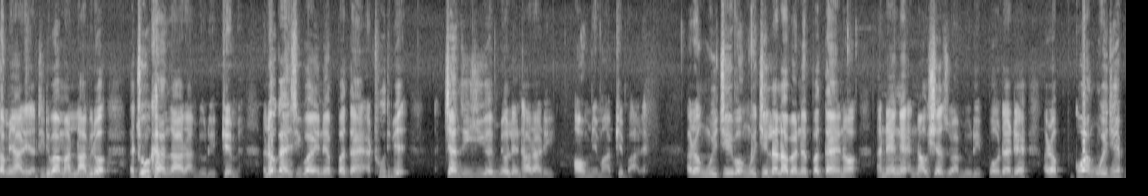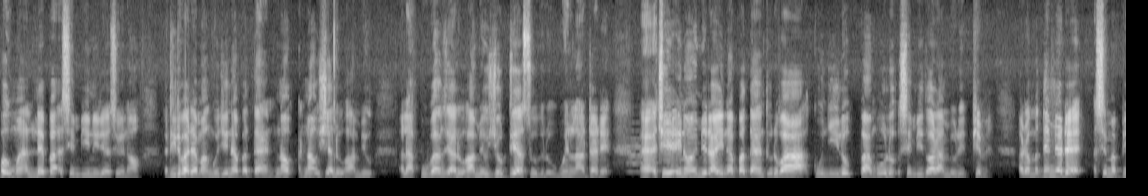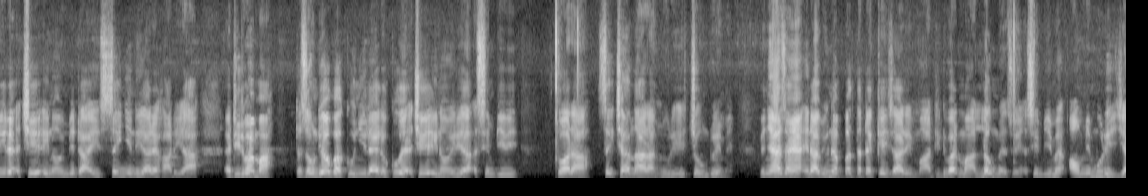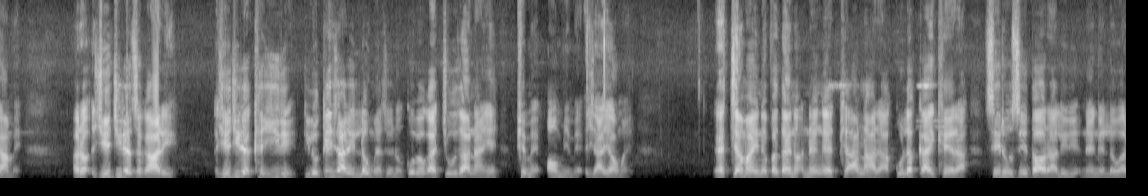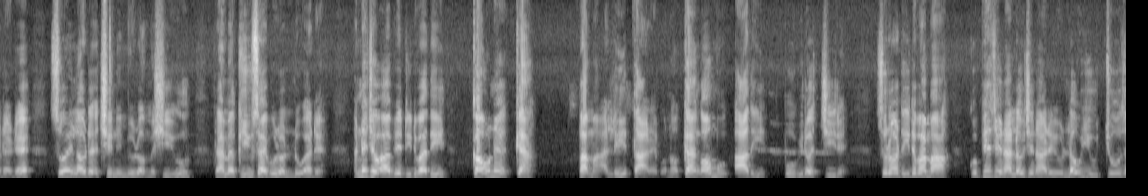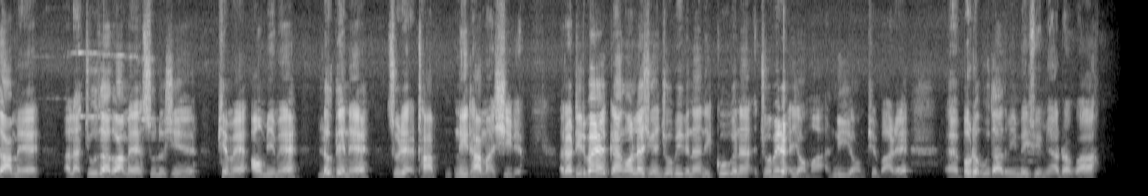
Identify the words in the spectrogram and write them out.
တမရတွေကဒီတစ်ပတ်မှာလာပြီးတော့အကျိုးခံစားရတာမျိုးတွေဖြစ်မယ်အလောက်ကန်စီးပွားရေးနဲ့ပတ်သက်ရင်အထူးသဖြင့်ကြံစီရည်ရွယ်မျှော်လင့်ထားတာတွေအောင်မြင်မှာဖြစ်ပါတယ် အဲ့တော့ငွေကြေးပေါ့ငွေကြေးလက်လက်ပဲနဲ့ပတ်သက်ရင်တော့အနှဲငယ်အနှောက်အယှက်ဆိုတာမျိုးတွေပေါ်တတ်တယ်အဲ့တော့ကိုကငွေကြေးပုံမှန်လက်ပတ်အဆင်ပြေနေတယ်ဆိုရင်တော့ဒီတစ်ပတ်ထဲမှာငွေကြေးနဲ့ပတ်သက်ရင်နှောက်အနှောက်အယှက်လိုဟာမျိုးဟလာပူပန်စရာလိုဟာမျိုးရုတ်တရက်ဆိုသလိုဝင်လာတတ်တယ်အဲအခြေအိမ်တော်မြေတားရေးနဲ့ပတ်သက်ရင်သူတစ်ပါးကကူညီလို့ပံ့ပိုးလို့အဆင်ပြေသွားတာမျိုးတွေဖြစ်မယ်အဲ့တော့မသိမြတ်တဲ့အဆင်မပြေတဲ့အခြေအိမ်တော်မြေတားရေးစိတ်ညစ်နေရတဲ့ဟာတွေကဒီတစ်ပတ်မှာတစုံတစ်ယောက်ကကူညီလိုက်လို့ကိုယ့်ရဲ့အခြေအိမ်တော်ကြီးတွေကအဆင်ပြေသွားတာစိတ်ချမ်းသာတာမျိုးတွေကြုံတွေ့မယ် ပညာဆိုင်ရာအင်တာဗျူးနဲ့ပတ်သက်တဲ့ကိစ္စတွေမှာဒီတစ်ပတ်မှာလုပ်မယ်ဆိုရင်အဆင်ပြေမယ်အောင်မြင်မှုတွေရမယ်အဲ့တော့အရေးကြီးတဲ့စကားတွေအရေးကြီးတဲ့ခရီးတွေဒီလိုကိစ္စတွေလုပ်မယ်ဆိုရင်တော့ကိုယ့်ဘက်ကစူးစမ်းနိုင်ရင်ဖြစ်မယ်အောင်မြင်မယ်အရာရောက်မယ်အဲကျမ်းမာရေးနဲ့ပတ်သက်ရင်တော့အနှဲငယ်ဖျားနာတာကိုလက်ကိုက်ခဲတာစေးထိုးစေးတော့တာလေးတွေအနှဲငယ်လောက်ရတတ်တယ်စိုးရင်လောက်တဲ့အခြေအနေမျိုးတော့မရှိဘူးဒါပေမဲ့ဂယူးဆိုင်ဖို့တော့လိုအပ်တယ်အနှစ်ချုပ်အဖြစ်ဒီတစ်ပတ်ဒီကောင်းတဲ့ကံဘတ်မှာအလေးတာတယ်ပေါ့နော်ကံကောင်းမှုအားသည်ပို့ပြီးတော့ကြီးတယ် ဆိုတော့ဒီတစ်ပတ်မှာကိုဖြစ်ချင်တာလှုပ်ချင်တာတွေကိုလှုပ်ယူစူးစမ်းမယ်ဟလာစူးစမ်းသွားမယ်ဆိုလို့ရှိရင်ဖြစ်မယ်အောင်မြင်မယ်လှုပ်တဲ့နဲ့ဆိုတဲ့အထာနေထားမှာရှိတယ်အဲ့တော့ဒီတစ်ပတ်ရဲ့ကံကောင်းလက်ရှိရင်အကျိုးပေးကဏ္ဍဒီကိုးကဏ္ဍအကျိုးပေးတဲ့အယောင်မှာအနီရောင်ဖြစ်ပါတယ်အဲဗုဒ္ဓဘုရားသမီးမိတ်ဆွေများအတွက်ပါ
